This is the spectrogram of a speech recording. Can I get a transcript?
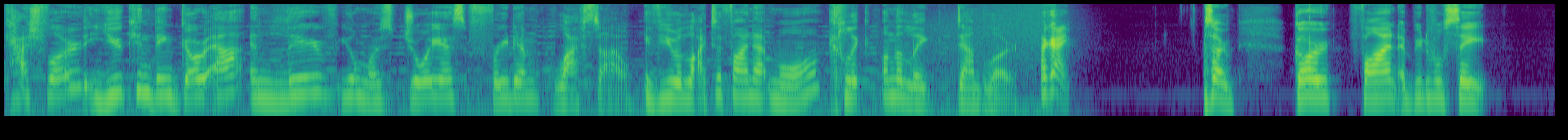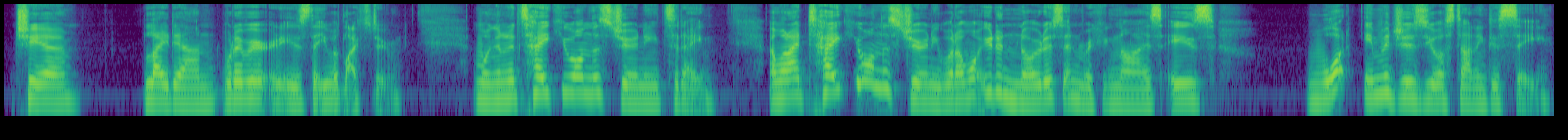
cash flow that you can then go out and live your most joyous freedom lifestyle. If you would like to find out more, click on the link down below. Okay. So go find a beautiful seat, chair, lay down, whatever it is that you would like to do. And we're going to take you on this journey today. And when I take you on this journey, what I want you to notice and recognize is what images you're starting to see.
